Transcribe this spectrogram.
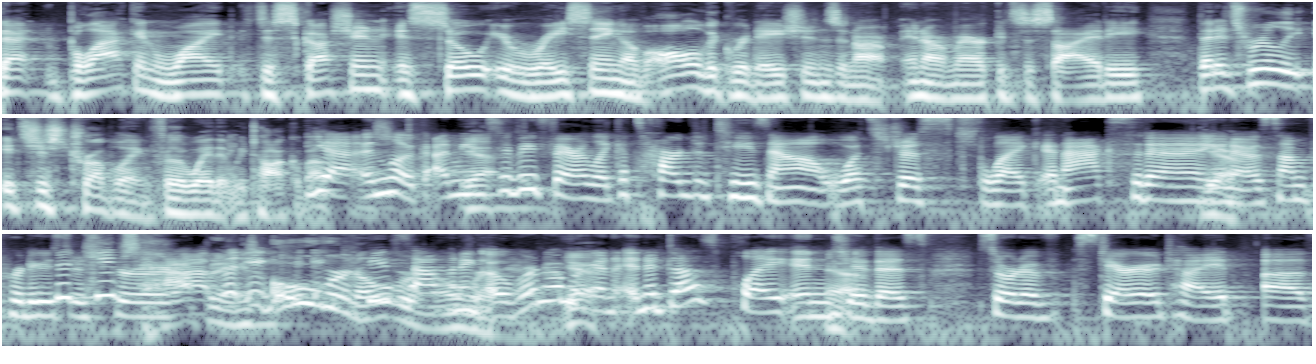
that black and white discussion is so erasing of all the gradations in our in our American society that it's really it's just troubling for the way that we talk about Yeah, and look, I mean, Yeah. to be fair, like it's hard to tease out what's just like an accident. You know, some producer It keeps screwed happening. up. It's It, over it and keeps over and happening over over and over again. again, and it does play into Yeah. this sort of stereotype of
